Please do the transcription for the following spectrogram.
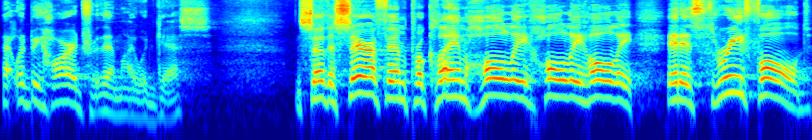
That would be hard for them, I would guess. And so the seraphim proclaim, Holy, holy, holy. It is threefold.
